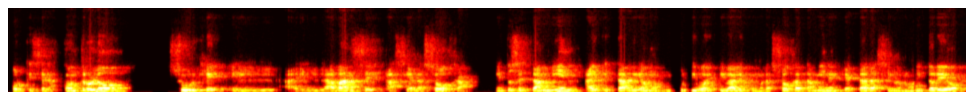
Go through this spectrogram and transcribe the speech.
porque se las controló, surge el, el avance hacia la soja. Entonces también hay que estar, digamos, en cultivos estivales como la soja, también hay que estar haciendo el monitoreo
